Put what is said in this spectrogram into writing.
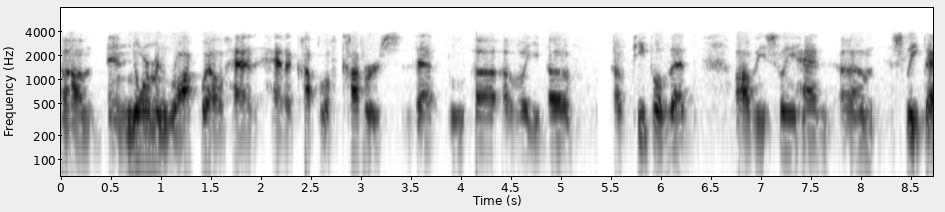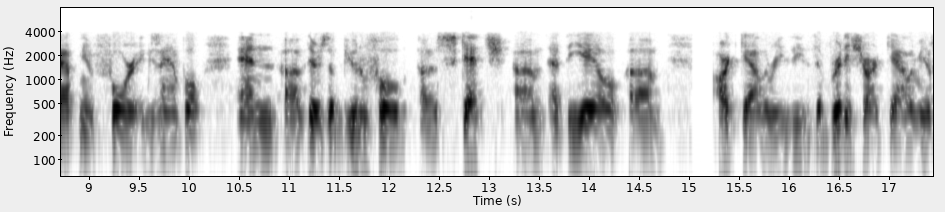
Um, and Norman Rockwell had had a couple of covers that uh, of a of of people that obviously had um, sleep apnea, for example. And uh, there's a beautiful uh, sketch um, at the Yale um, Art Gallery, the, the British Art Gallery, of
